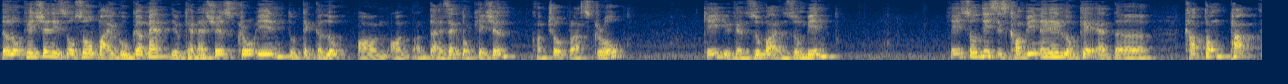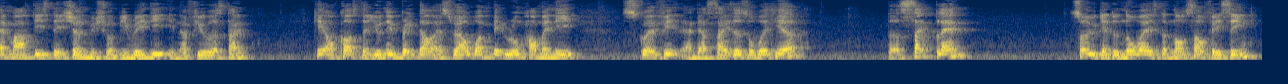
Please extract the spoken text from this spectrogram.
The location is also by Google Map. You can actually scroll in to take a look on, on, on the exact location. Control plus scroll. Okay, you can zoom out and zoom in. Okay, so this is conveniently located at the Katong Park MRT station, which will be ready in a few years' time. Okay, of course, the unit breakdown as well. One bedroom, how many square feet and their sizes over here. The site plan. So you get to know where is the north-south facing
